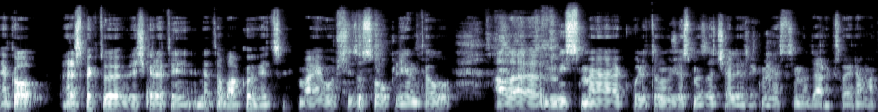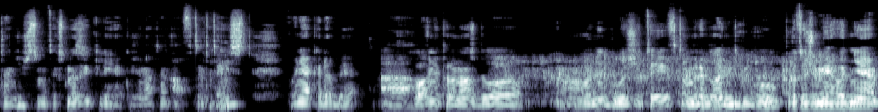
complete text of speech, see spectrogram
Jako respektuje veškeré ty netabákové věci. Mají určitě svou klientelu, ale my jsme kvůli tomu, že jsme začali, řekněme, s těmi dark sidem a ten, že jsme, tak jsme zvyklí jakože na ten aftertaste mm-hmm. po nějaké době. A hlavně pro nás bylo uh, hodně důležité v tom reblendingu, protože my hodně,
